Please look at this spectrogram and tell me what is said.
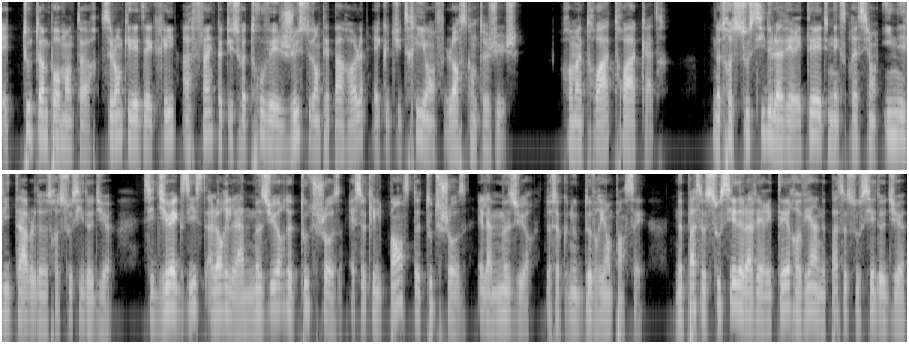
et tout homme pour menteur, selon qu'il est écrit, afin que tu sois trouvé juste dans tes paroles et que tu triomphes lorsqu'on te juge. Romains 3, 3 à 4. Notre souci de la vérité est une expression inévitable de notre souci de Dieu. Si Dieu existe, alors il est la mesure de toutes choses, et ce qu'il pense de toutes choses est la mesure de ce que nous devrions penser. Ne pas se soucier de la vérité revient à ne pas se soucier de Dieu.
